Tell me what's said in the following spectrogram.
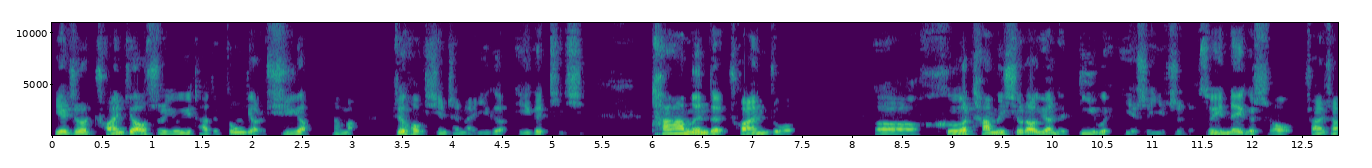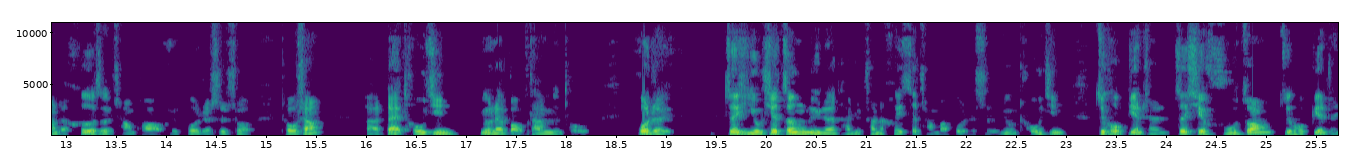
也就是说，传教士由于他的宗教的需要，那么最后形成了一个一个体系。他们的穿着，呃，和他们修道院的地位也是一致的，所以那个时候穿上的褐色长袍，或者是说头上啊戴头巾，用来保护他们的头，或者。这有些僧侣呢，他就穿着黑色长袍，或者是用头巾，最后变成这些服装，最后变成，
